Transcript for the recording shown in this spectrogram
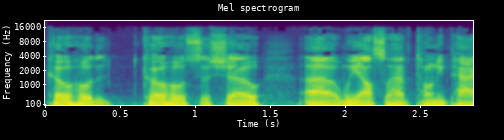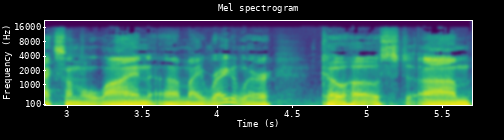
co host the show. Uh, we also have Tony Pax on the line, uh, my regular co-host. Um,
